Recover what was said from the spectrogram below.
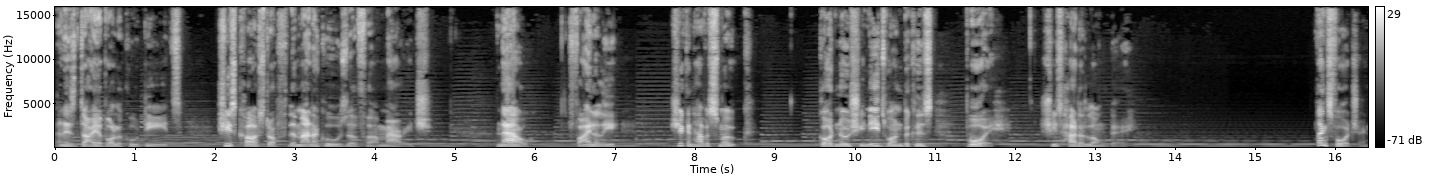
and his diabolical deeds. She's cast off the manacles of her marriage. Now, finally, she can have a smoke. God knows she needs one because, boy, she's had a long day. Thanks for watching.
